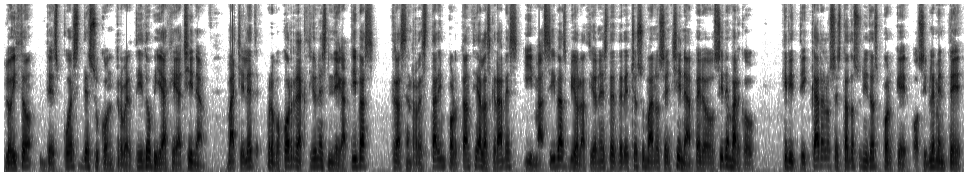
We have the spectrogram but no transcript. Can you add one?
Lo hizo después de su controvertido viaje a China. Bachelet provocó reacciones negativas tras restar importancia a las graves y masivas violaciones de derechos humanos en China, pero, sin embargo, criticar a los Estados Unidos porque posiblemente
